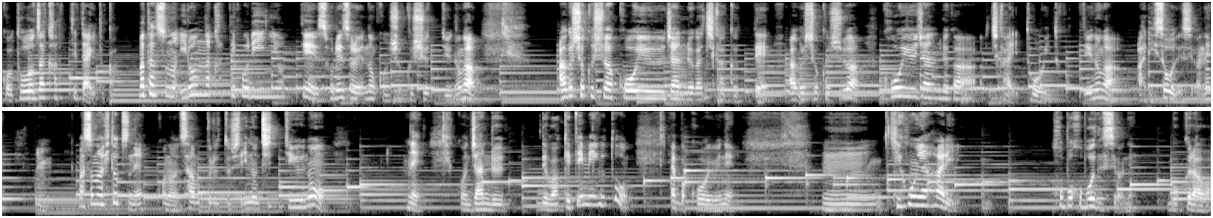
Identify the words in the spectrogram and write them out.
こう、遠ざかってたりとか、またそのいろんなカテゴリーによって、それぞれのこの職種っていうのが、ある職種はこういうジャンルが近くって、ある職種はこういうジャンルが近い、遠いとかっていうのがありそうですよね。うん。まあ、その一つね、このサンプルとして命っていうのを、ね、このジャンルで分けてみると、やっぱこういうね、うん、基本やはり、ほぼほぼですよね。僕らは、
